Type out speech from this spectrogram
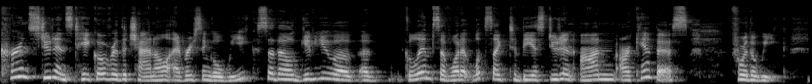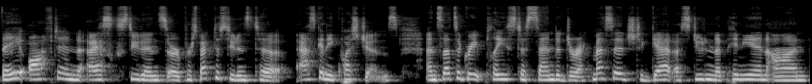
current students take over the channel every single week. So they'll give you a, a glimpse of what it looks like to be a student on our campus for the week. They often ask students or prospective students to ask any questions. And so that's a great place to send a direct message to get a student opinion on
